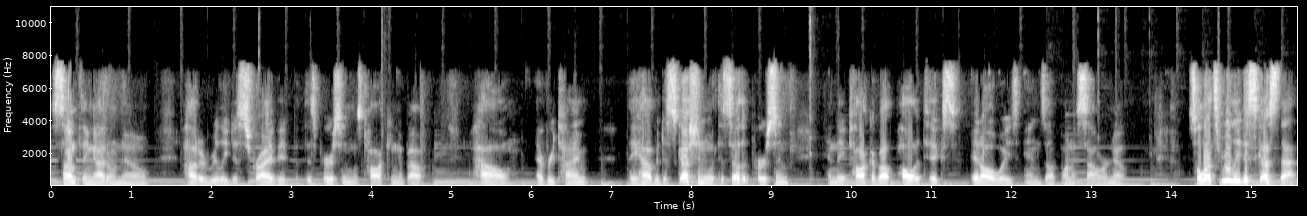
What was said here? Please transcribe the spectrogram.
something. I don't know how to really describe it, but this person was talking about how every time they have a discussion with this other person, and they talk about politics, it always ends up on a sour note. So let's really discuss that.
